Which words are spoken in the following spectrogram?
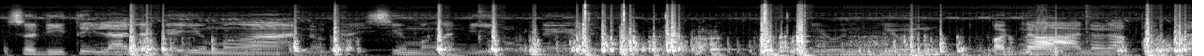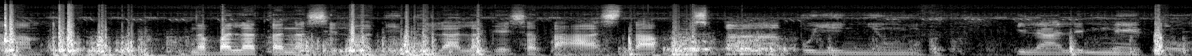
So dito ilalagay yung mga ano guys, yung mga niyog na yun. Yun, yun. Pag na ano na, pag na nabalatan na sila, dito ilalagay sa taas. Tapos paapuyin yung ilalim nito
